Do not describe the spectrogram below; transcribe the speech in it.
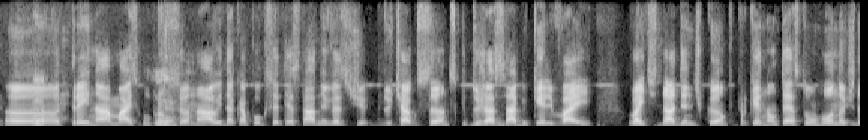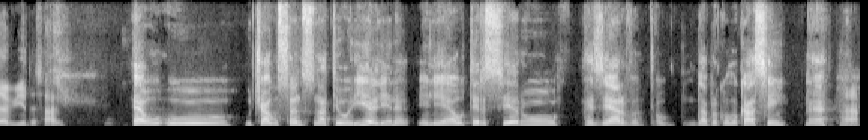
uh, treinar mais com um profissional é. e daqui a pouco ser testado, no invés do Thiago Santos, que tu uhum. já sabe o que ele vai, vai te dar dentro de campo, porque não testa um Ronald da vida, sabe? É, o, o, o Thiago Santos, na teoria ali, né? Ele é o terceiro reserva, então dá para colocar assim, né? É.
